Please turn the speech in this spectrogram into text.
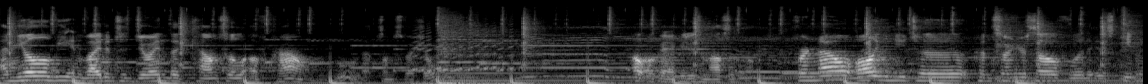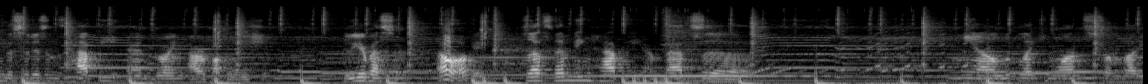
And you'll be invited to join the Council of Crown. Ooh, that's something special. Oh, okay, I can use a mouse as well. For now, all you need to concern yourself with is keeping the citizens happy and growing our population. Do your best, sir. Oh, okay. So that's them being happy, and that's, uh... Meow, look like he wants somebody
